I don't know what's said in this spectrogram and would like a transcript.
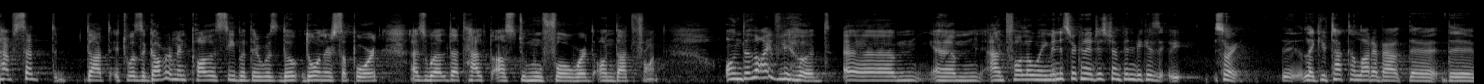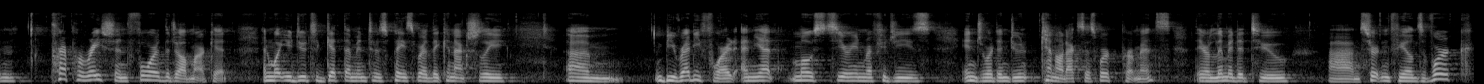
have said that it was a government policy, but there was do donor support as well that helped us to move forward on that front. On the livelihood um, um, and following... Minister, can I just jump in? Because, uh, sorry, uh, like you've talked a lot about the, the preparation for the job market and what you do to get them into a space where they can actually um, be ready for it. And yet most Syrian refugees in Jordan do, cannot access work permits. They are limited to um, certain fields of work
